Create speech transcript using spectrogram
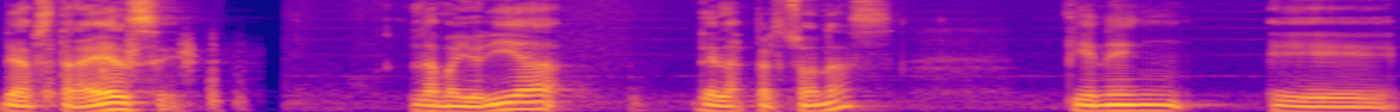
de abstraerse. La mayoría de las personas tienen eh,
